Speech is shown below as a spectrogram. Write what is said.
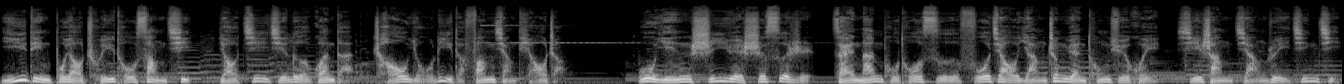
一定不要垂头丧气，要积极乐观的朝有利的方向调整。戊寅十一月十四日，在南普陀寺佛教养正院同学会席上讲瑞金记。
